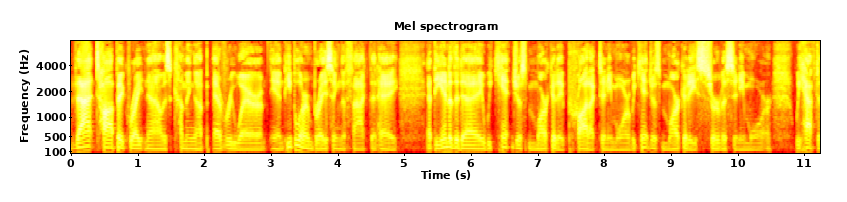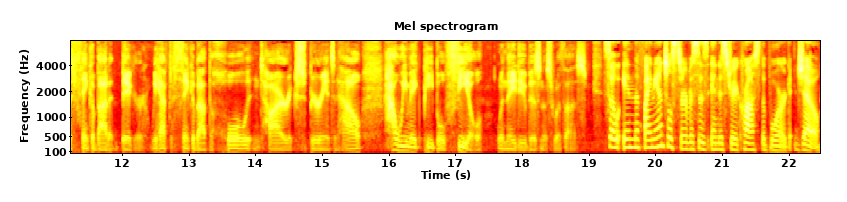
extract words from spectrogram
that topic right now is coming up everywhere, and people are embracing the fact that, hey, at the end of the day, we can't just market a product anymore. We can't just market a service anymore. We have to think about it bigger. We have to think about the whole entire experience and how, how we make people feel when they do business with us. So, in the financial services industry across the board, Joe,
